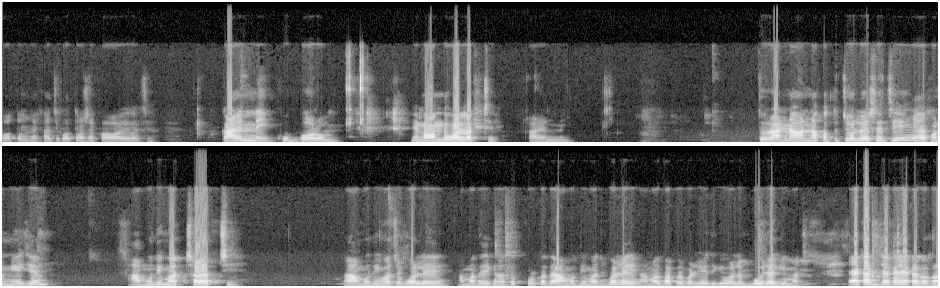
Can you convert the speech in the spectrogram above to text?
কত মাসে খাচ্ছে কত মাসে খাওয়া হয়ে গেছে। কারেন্ট নেই, খুব গরম। যেন অন্ধকার লাগছে, কারেন্ট নেই। তো রান্না বান্না করতে চলে এসেছি, এখন নিয়ে যে আমুদি মাছ ছাড়াচ্ছি। আমুদি মাছও বলে, আমাদের এখানে তো কলকাতায় আমুদি মাছ বলে, আমার বাপের বাড়ির ওদিকে বলে বৈরাগী মাছ। এক এক জায়গায় এক এক রকম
